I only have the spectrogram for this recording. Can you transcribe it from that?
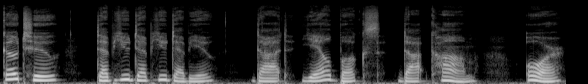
go to www.yalebooks.com or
